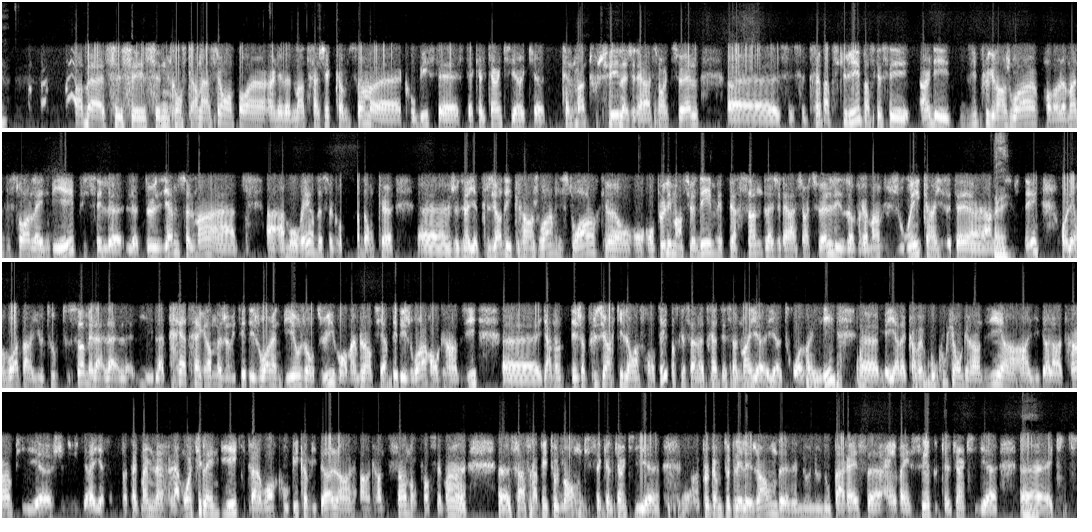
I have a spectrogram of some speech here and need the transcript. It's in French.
Ah ben c'est une consternation pour un, un événement tragique comme ça. Euh, Kobe c'était quelqu'un qui qui a tellement touché la génération actuelle. Euh, c'est très particulier parce que c'est un des dix plus grands joueurs probablement de l'histoire de la NBA, puis c'est le, le deuxième seulement à, à, à mourir de ce groupe. Donc, euh, euh, je veux dire, il y a plusieurs des grands joueurs de l'histoire qu'on on, on peut les mentionner, mais personne de la génération actuelle les a vraiment vus jouer quand ils étaient en activité. On les revoit par YouTube, tout ça, mais la, la, la, la très, très grande majorité des joueurs NBA aujourd'hui, voire même l'entièreté des joueurs, ont grandi. Euh, il y en a déjà plusieurs qui l'ont affronté parce que sa retraite est seulement il y a, trois ans et demi. Euh, mais il y en a quand même beaucoup qui ont grandi en, en l'idolâtrant. Puis euh, je, dirais, il y a peut-être même la, moitié de la NBA qui devait avoir Kobe comme idole en, grandissant. Donc forcément, euh, ça a frappé tout le monde. Puis c'est quelqu'un qui, un peu comme toutes les légendes, nous, paraissent invincibles. Quelqu'un qui,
